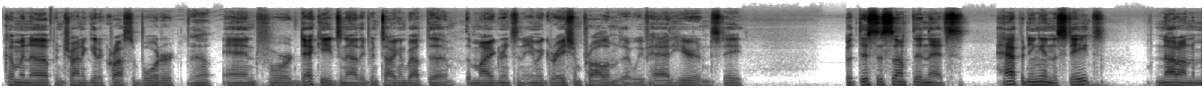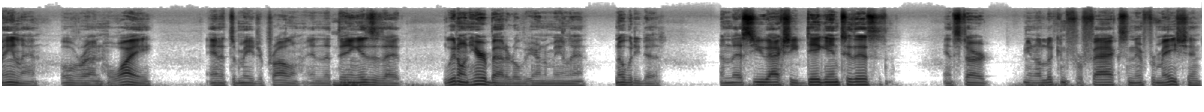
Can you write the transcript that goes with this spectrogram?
coming up and trying to get across the border. Yep. And for decades now, they've been talking about the, the migrants and immigration problems that we've had here in the state. But this is something that's happening in the states, not on the mainland, over on Hawaii. and it's a major problem. And the thing mm-hmm. is, is that we don't hear about it over here on the mainland. Nobody does, unless you actually dig into this and start, you know, looking for facts and information.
